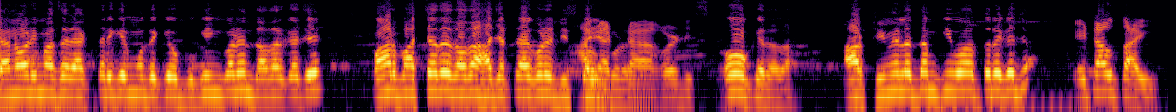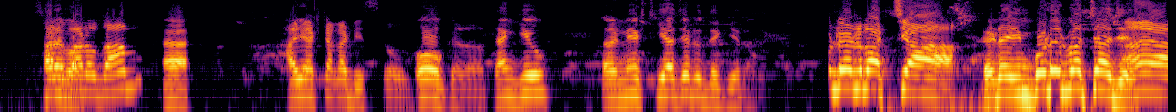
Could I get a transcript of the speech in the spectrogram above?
জানুয়ারি মাসের এক তারিখের মধ্যে কেউ বুকিং করেন দাদার কাছে পার বাচ্চাদের দাদা হাজার টাকা করে ডিসকাউন্ট করে ওকে দাদা। আর ফিমেলের দাম কি বলতো রেখেছো? এটাও তাই। সাড়ে বারো। দাম হ্যাঁ। হাজার টাকা ডিসকাউন্ট ওকে দাদা থ্যাংক ইউ তাহলে নেক্সট কি আছে একটু দেখিয়ে দাও। বাচ্চা। এটা ইম্পোর্টেড বাচ্চা আছে? হ্যাঁ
